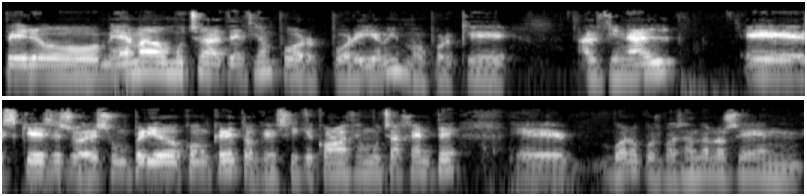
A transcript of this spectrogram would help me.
pero me ha llamado mucho la atención por, por ello mismo, porque al final eh, es que es eso, es un periodo concreto que sí que conoce mucha gente, eh, bueno, pues basándonos en,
